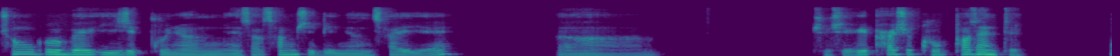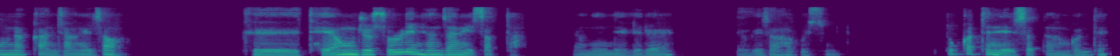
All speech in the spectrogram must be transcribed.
1929년에서 32년 사이에 어, 주식이 89% 폭락한 장에서 그 대형주 쏠림 현상이 있었다라는 얘기를 여기서 하고 있습니다. 똑같은 일이 있었다는 건데,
